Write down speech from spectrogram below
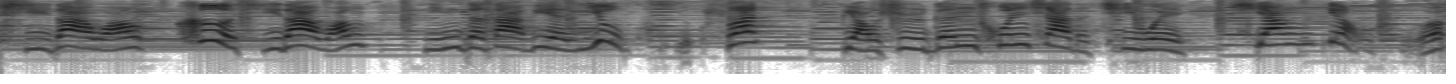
喜大王，贺喜大王！您的大便又苦又酸，表示跟春夏的气味相调和，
